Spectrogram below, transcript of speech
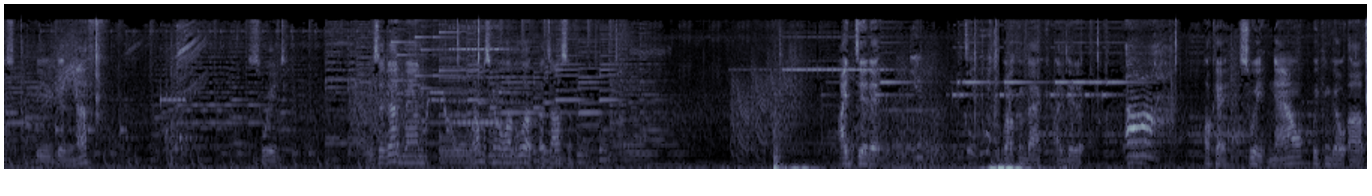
This would be good enough. Sweet. He's a dead man. We're almost gonna level up. That's awesome. I did it. You did it. Welcome back. I did it. Oh, Okay, sweet. Now we can go up.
